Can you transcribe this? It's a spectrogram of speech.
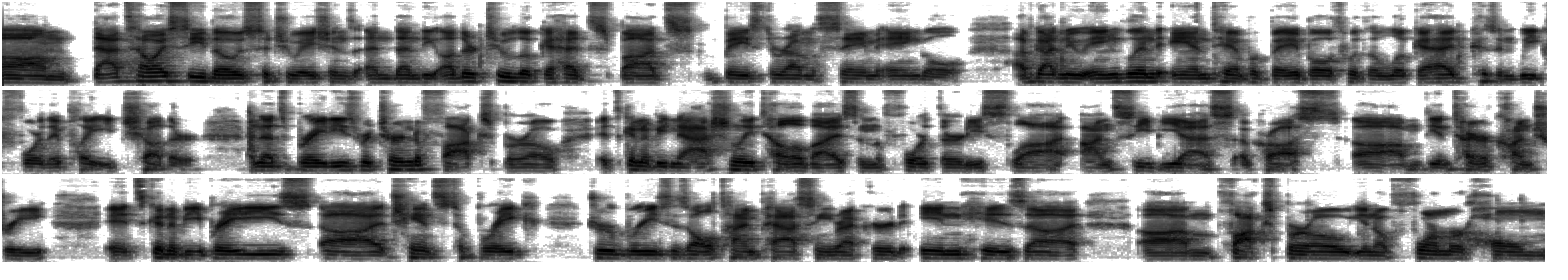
um, that's how I see those situations. And then the other two look ahead spots based around the same angle. I've got New England and Tampa Bay both with a look ahead because in week four they play each other. And that's Brady's return to Foxborough. It's going to be nationally televised in the 430 slot on CBS across um, the entire country. It's going to be Brady's uh, chance to break Drew Brees' all time passing record in his uh, um, Foxborough, you know, former home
